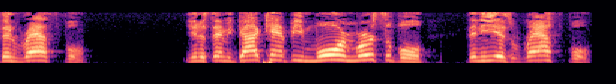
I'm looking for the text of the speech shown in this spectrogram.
than wrathful. You understand me? God can't be more merciful than He is wrathful,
